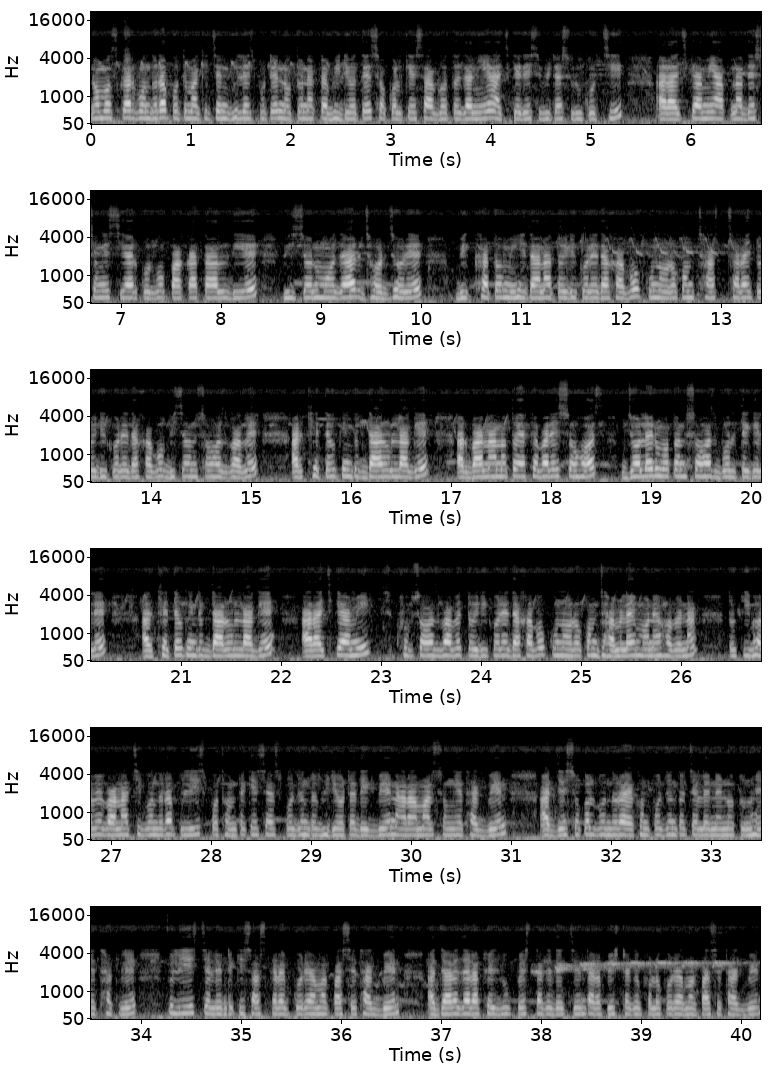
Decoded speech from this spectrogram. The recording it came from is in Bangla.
নমস্কার বন্ধুরা, প্রতিমা কিচেন ভিলেজ ফুটে নতুন একটা ভিডিওতে সকলকে স্বাগত জানিয়ে আজকে রেসিপিটা শুরু করছি। আর আজকে আমি আপনাদের সঙ্গে শেয়ার করব পাকা তাল দিয়ে ভীষণ মজার ঝরঝরে বিখ্যাত মিহিদানা তৈরি করে দেখাবো, কোনো রকম ছাঁচ ছাড়াই তৈরি করে দেখাবো ভীষণ সহজভাবে। আর খেতেও কিন্তু দারুণ লাগে, আর বানানো তো একেবারেই সহজ, জলের মতন সহজ বলতে গেলে, আর খেতেও কিন্তু দারুণ লাগে। আর আজকে আমি খুব সহজভাবে তৈরি করে দেখাবো, কোনো রকম ঝামেলাই মনে হবে না। তো কীভাবে বানাচ্ছি বন্ধুরা প্লিজ প্রথম থেকে শেষ পর্যন্ত ভিডিওটা দেখবেন। আর আমার সঙ্গে থাকবেন। আর যে সকল বন্ধুরা এখন পর্যন্ত চ্যানেলে নতুন হয়ে থাকলে প্লিজ চ্যানেলটিকে সাবস্ক্রাইব করে আমার পাশে থাকবেন। আর যারা যারা ফেসবুক পেজটাকে দেখছেন, তারা পেজটাকে ফলো করে আমার পাশে থাকবেন।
